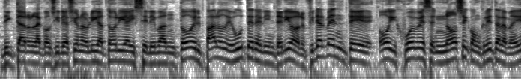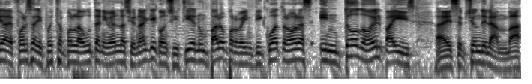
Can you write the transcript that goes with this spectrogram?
Dictaron la conciliación obligatoria y se levantó el paro de UTE en el interior. Finalmente, hoy jueves no se concreta la medida de fuerza dispuesta por la UTE a nivel nacional que consistía en un paro por 24 horas en todo el país, a excepción del AMBA.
